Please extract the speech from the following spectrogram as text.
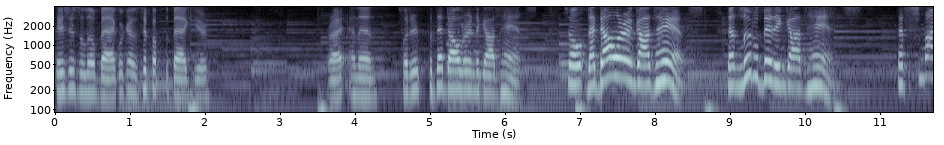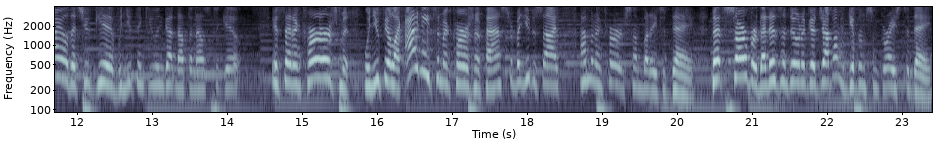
It's just a little bag. We're gonna zip up the bag here. Right? And then put it put that dollar into God's hands. So that dollar in God's hands, that little bit in God's hands, that smile that you give when you think you ain't got nothing else to give. It's that encouragement when you feel like, I need some encouragement, Pastor, but you decide, I'm going to encourage somebody today. That server that isn't doing a good job, I'm going to give them some grace today.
